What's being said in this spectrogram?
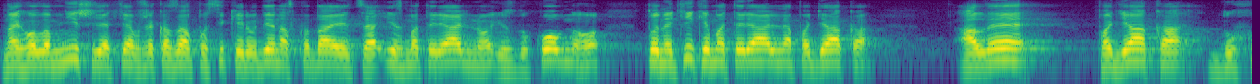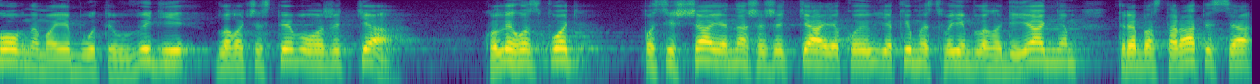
найголовніше, як я вже казав, оскільки людина складається із матеріального, і з духовного, то не тільки матеріальна подяка, але подяка духовна має бути у виді благочестивого життя. Коли Господь посіщає наше життя якимось своїм благодіянням, треба старатися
